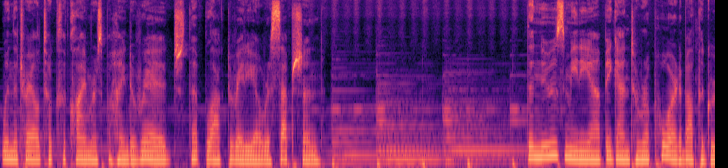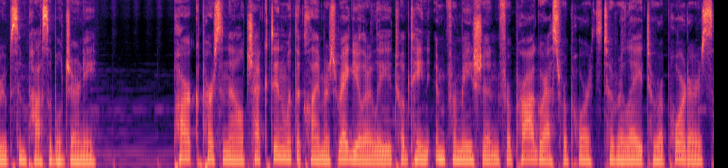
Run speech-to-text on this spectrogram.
when the trail took the climbers behind a ridge that blocked radio reception. The news media began to report about the group's impossible journey. Park personnel checked in with the climbers regularly to obtain information for progress reports to relay to reporters.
